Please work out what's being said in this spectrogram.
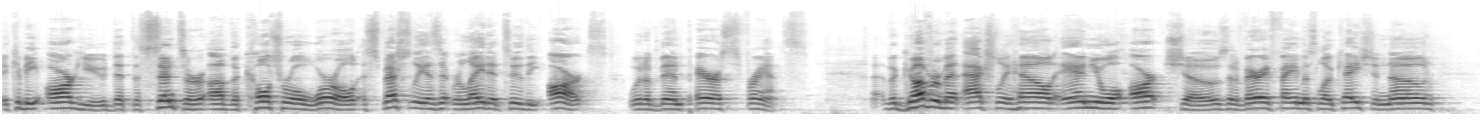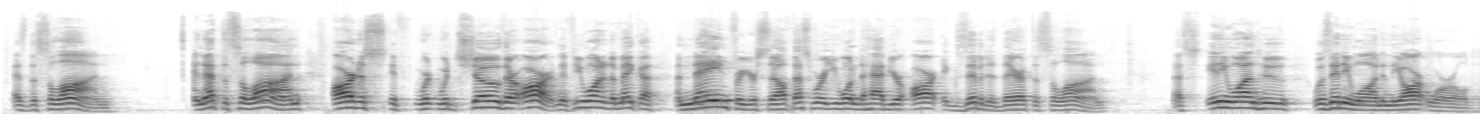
it can be argued that the center of the cultural world, especially as it related to the arts, would have been Paris, France. The government actually held annual art shows at a very famous location known as the Salon. And at the Salon, artists if, would show their art. And if you wanted to make a, a name for yourself, that's where you wanted to have your art exhibited there at the salon. That's anyone who was anyone in the art world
